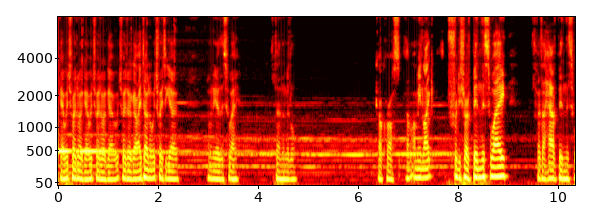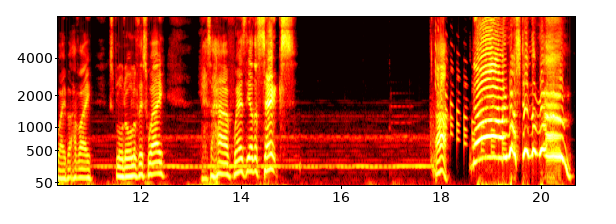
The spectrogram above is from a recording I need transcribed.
Okay, which way do I go? Which way do I go? Which way do I go? I don't know which way to go. I'm gonna go this way. It's down the middle. Go across. Um, I mean, like, pretty sure I've been this way. In fact, I have been this way, but have I explored all of this way? Yes, I have. Where's the other six? Ah! No! I rushed in the room!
